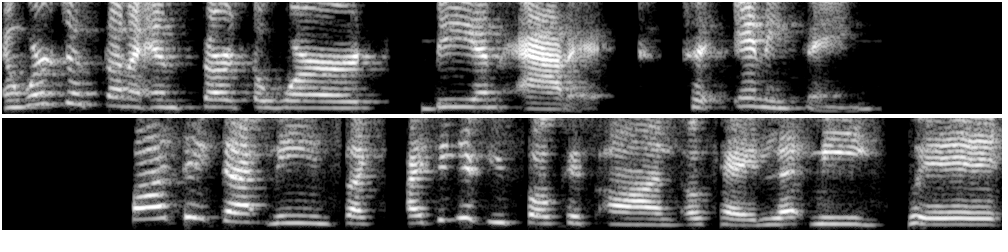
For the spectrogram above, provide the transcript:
and we're just gonna insert the word be an addict to anything. Well, I think that means like I think if you focus on okay, let me quit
